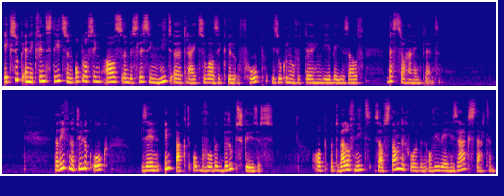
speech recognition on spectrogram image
ik zoek en ik vind steeds een oplossing als een beslissing niet uitdraait zoals ik wil of hoop, is ook een overtuiging die je bij jezelf best zou gaan imprinten. Dat heeft natuurlijk ook zijn impact op bijvoorbeeld beroepskeuzes. Op het wel of niet zelfstandig worden of uw eigen zaak starten.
